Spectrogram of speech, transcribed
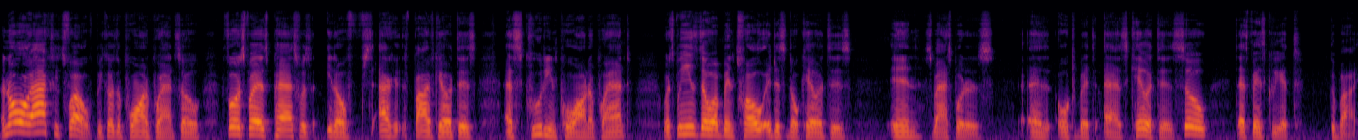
And no, actually 12, because of Piranha Plant. So, first phase pass was, you know, 5 characters, excluding Piranha Plant, which means there have been 12 additional characters in Smash Bros. as Ultimate as characters. So, that's basically it. Goodbye.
